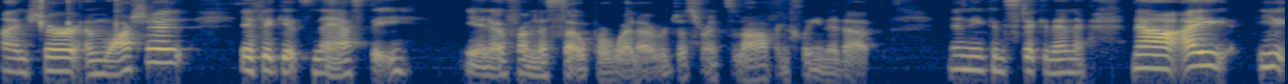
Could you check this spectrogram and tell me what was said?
I'm sure, and wash it if it gets nasty, you know, from the soap or whatever. Just rinse it off and clean it up. And you can stick it in there. Now I you,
